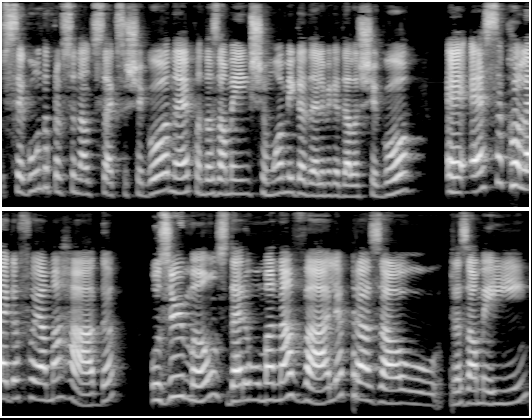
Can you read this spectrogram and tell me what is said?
segunda profissional de sexo chegou, né? Quando a Zhao Mei-yin chamou a amiga dela, a amiga dela chegou, é, essa colega foi amarrada. Os irmãos deram uma navalha pra Zhao, pra Zhao Mei-yin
